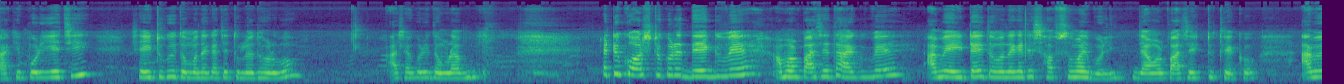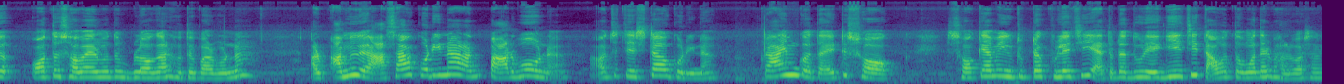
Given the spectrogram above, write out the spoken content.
রাখি পরিয়েছি সেইটুকুই তোমাদের কাছে তুলে ধরবো। আশা করি তোমরা একটু কষ্ট করে দেখবে, আমার পাশে থাকবে। আমি এইটাই তোমাদের কাছে সবসময় বলি যে আমার পাশে একটু থেকো। আমি অত সবাইয়ের মতো ব্লগার হতে পারব না। আর আমি আশাও করি না আর আমি পারবোও না। অথচ চেষ্টাও করি না। টাইম কোথায়? একটু শখ। শখে আমি ইউটিউবটা খুলেছি, এতটা দূর এগিয়েছি, তাও তোমাদের ভালোবাসার।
